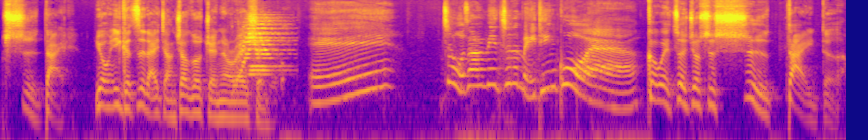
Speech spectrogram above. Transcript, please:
世代，用一个字来讲叫做 generation。哎，这我在外面真的没听过哎。各位，这就是世代的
